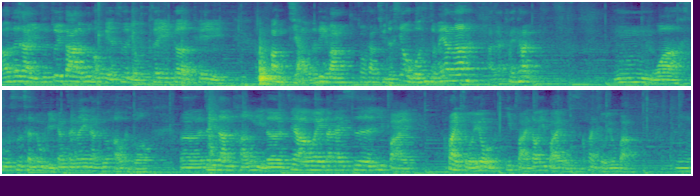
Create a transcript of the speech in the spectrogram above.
然后这张椅子最大的不同点是有这一个可以放脚的地方，坐上去的效果是怎么样呢？大家看一看。嗯，哇，舒适程度比刚才那一张就好很多。呃，这张躺椅的价位大概是一百块左右，一百到一百五十块左右吧。嗯，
